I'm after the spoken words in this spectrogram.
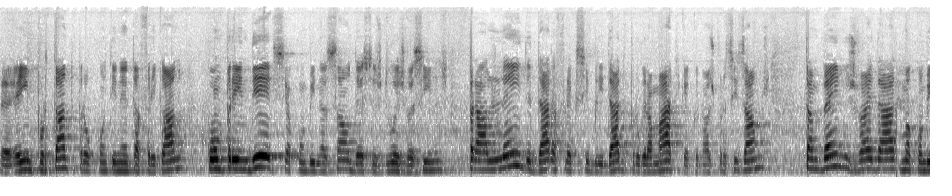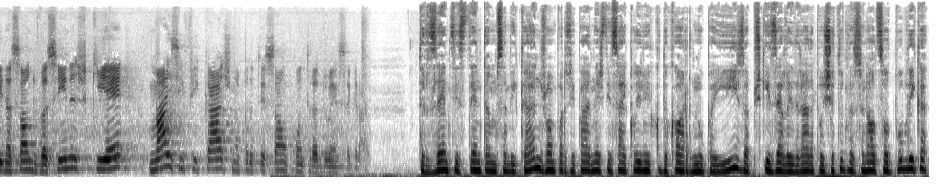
eh, é importante para o continente africano compreender se a combinação destas duas vacinas, para além de dar a flexibilidade programática que nós precisamos, também nos vai dar uma combinação de vacinas que é mais eficaz na proteção contra a doença grave. 370 moçambicanos vão participar neste ensaio clínico que decorre no país. A pesquisa é liderada pelo Instituto Nacional de Saúde Pública,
